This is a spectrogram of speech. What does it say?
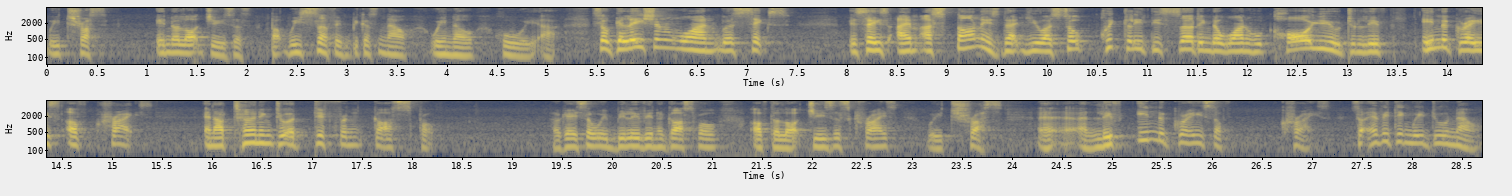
We trust in the Lord Jesus, but we serve Him because now we know who we are. So, Galatians 1, verse 6, it says, I am astonished that you are so quickly deserting the one who called you to live in the grace of Christ and are turning to a different gospel. Okay, so we believe in the gospel of the Lord Jesus Christ. We trust and, live in the grace of Christ. So everything we do now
